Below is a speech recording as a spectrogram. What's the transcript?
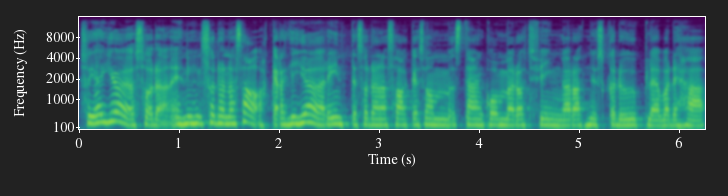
så jag gör sådana, sådana saker. Att jag gör inte sådana saker som Stan kommer och tvingar att nu ska du uppleva det här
